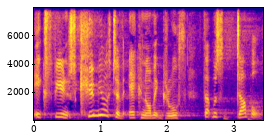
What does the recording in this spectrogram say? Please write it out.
experienced cumulative economic growth that was double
